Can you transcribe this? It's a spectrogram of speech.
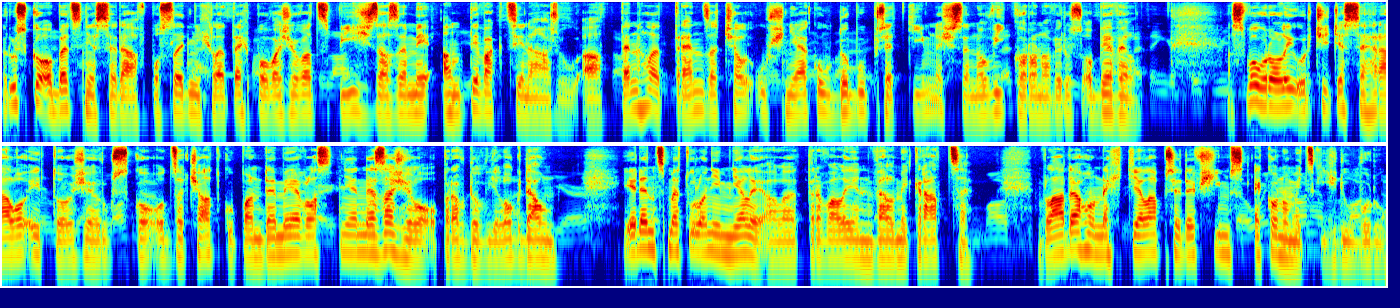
Rusko obecně se dá v posledních letech považovat spíš za zemi antivakcinářů a tenhle trend začal už nějakou dobu předtím, než se nový koronavirus objevil. A svou roli určitě sehrálo i to, že Rusko od začátku pandemie vlastně nezažilo opravdový lockdown. Jeden jsme tu loni měli, ale trval jen velmi krátce. Vláda ho nechtěla především z ekonomických důvodů.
